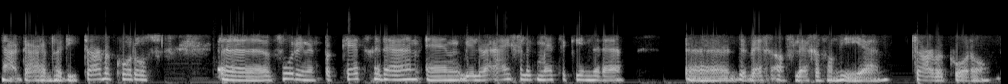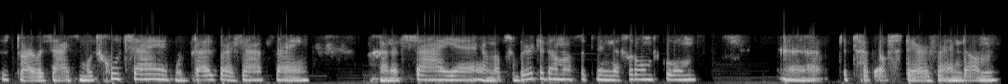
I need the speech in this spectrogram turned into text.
nou, daar hebben we die tarwekorrels uh, voor in het pakket gedaan. En willen we eigenlijk met de kinderen uh, de weg afleggen van die tarwekorrel. De tarwezaadje moet goed zijn, het moet bruikbaar zaad zijn. We gaan het zaaien en wat gebeurt er dan als het in de grond komt? het gaat afsterven en dan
